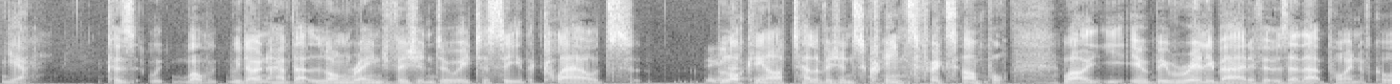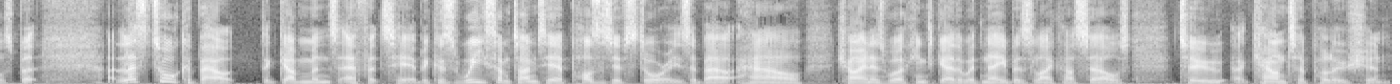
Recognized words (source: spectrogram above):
Yeah, because well, we don't have that long range vision, do we, to see the clouds Exactly. blocking our television screens, for example. Well, it would be really bad if it was at that point, of course. But uh, let's talk about the government's efforts here because we sometimes hear positive stories about how China is working together with neighbours like ourselves to uh, counter pollution.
